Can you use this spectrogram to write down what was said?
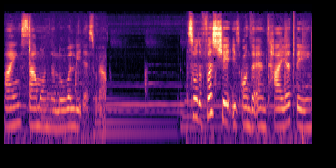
Applying some on the lower lid as well. So the first shade is on the entire thing,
